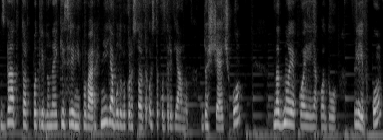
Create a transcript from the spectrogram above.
Збирати торт потрібно на якійсь рівній поверхні. Я буду використовувати ось таку дерев'яну дощечку, на дно якої я кладу плівку,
